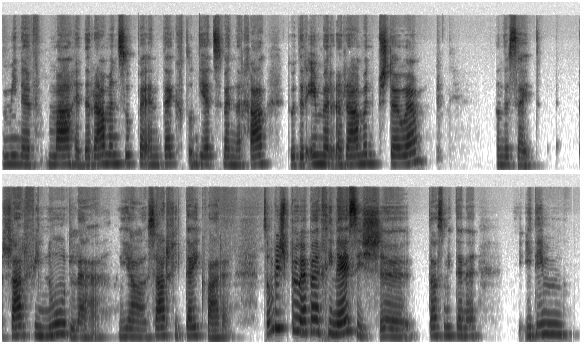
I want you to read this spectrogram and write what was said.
mein Mann hat eine Rahmensuppe entdeckt und jetzt, wenn er kann, tut er immer Ramen bestellen. Und er sagt, scharfe Nudeln, ja, scharfe Teigwaren. Zum Beispiel eben Chinesisch, äh, das mit diesen, in deinem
